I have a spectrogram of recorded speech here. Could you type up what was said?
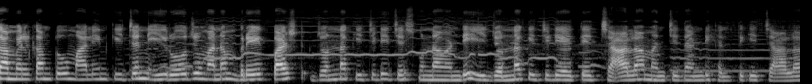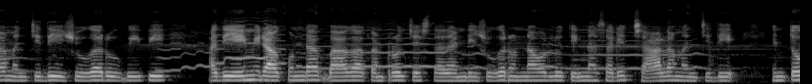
Welcome welcome to Malin kitchen. ఈ రోజు మనం బ్రేక్ఫాస్ట్ జొన్న కిచిడి చేసుకున్నామండి. ఈ జొన్న కిచిడి అయితే చాలా మంచిదండి. హెల్త్కి చాలా మంచిది. షుగరు బీపీ అది ఏమి రాకుండా బాగా కంట్రోల్ చేస్తుందండి. షుగర్ ఉన్నవాళ్ళు తిన్నా సరే చాలా మంచిది. ఎంతో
